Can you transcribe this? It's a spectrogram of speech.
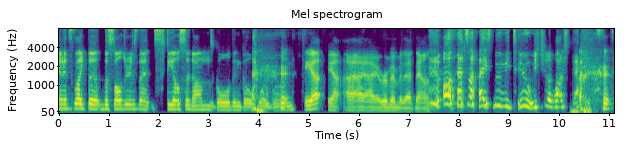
and it's like the the soldiers that steal Saddam's gold in Gulf War One. yeah, yeah, I, I remember that now. oh, that's a heist movie too. We should have watched that.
